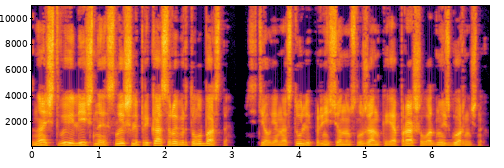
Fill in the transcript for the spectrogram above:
Значит, вы лично слышали приказ Роберта Лубаста. Сидел я на стуле, принесенном служанкой, и опрашивал одну из горничных.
